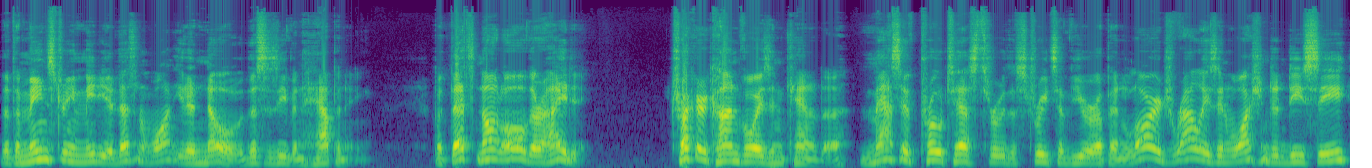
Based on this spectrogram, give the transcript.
that the mainstream media doesn't want you to know this is even happening. But that's not all they're hiding. Trucker convoys in Canada, massive protests through the streets of Europe, and large rallies in Washington, D.C.,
